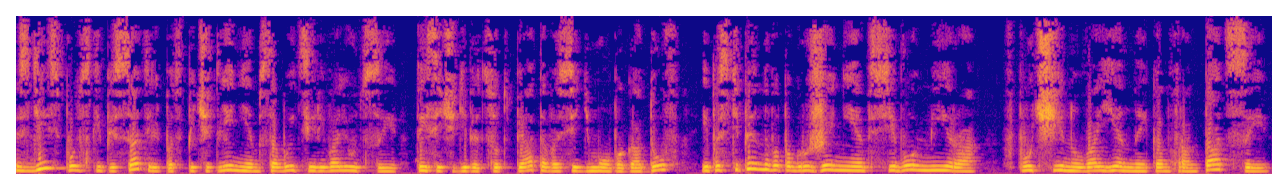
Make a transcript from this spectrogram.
Здесь польский писатель под впечатлением событий революции 1905-1907 годов и постепенного погружения всего мира в пучину военной конфронтации,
